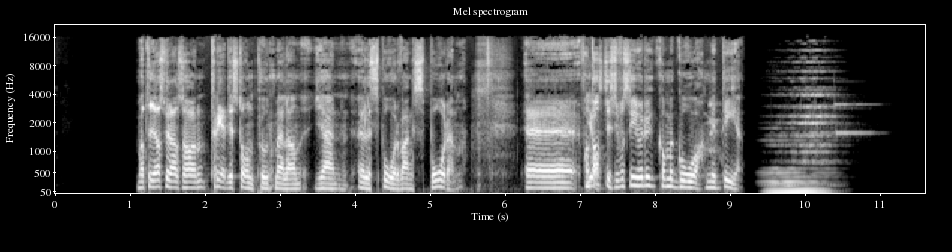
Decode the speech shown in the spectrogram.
Mattias vill alltså ha en tredje ståndpunkt mellan järn, eller spårvagnsspåren. Eh, fantastiskt, ja. vi får se hur det kommer gå med det.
